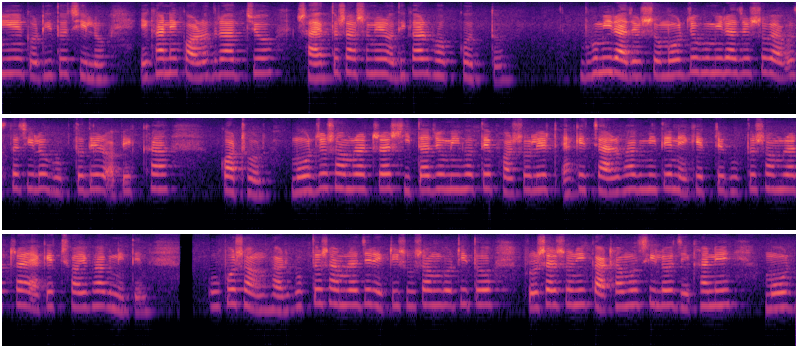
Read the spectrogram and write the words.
নিয়ে গঠিত ছিল। এখানে করদ রাজ্য স্বায়ত্তশাসনের অধিকার ভোগ করত। ভূমি রাজস্ব, মৌর্য ভূমি রাজস্ব ব্যবস্থা ছিল গুপ্তদের অপেক্ষা কঠোর। মৌর্য সম্রাটরা সীতা জমি হতে ফসলের একে চার ভাগ নিতেন, এক্ষেত্রে গুপ্ত সম্রাটরা একে ছয় ভাগ নিতেন। উপসংহার, গুপ্ত সাম্রাজ্যের একটি সুসংগঠিত প্রশাসনিক কাঠামো ছিল যেখানে মৌর্য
